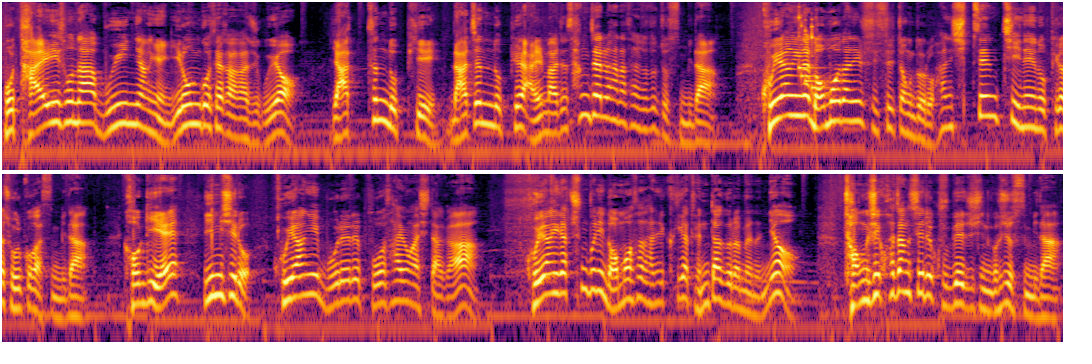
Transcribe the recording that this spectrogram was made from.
뭐 다이소나 무인양행 이런 곳에 가가지고요. 얕은 높이 낮은 높이에 알맞은 상자를 하나 사셔도 좋습니다. 고양이가 넘어 다닐 수 있을 정도로 한 10cm 이내의 높이가 좋을 것 같습니다. 거기에 임시로 고양이 모래를 부어 사용하시다가 고양이가 충분히 넘어서 다닐 크기가 된다 그러면은요 정식 화장실을 구비해 주시는 것이 좋습니다.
